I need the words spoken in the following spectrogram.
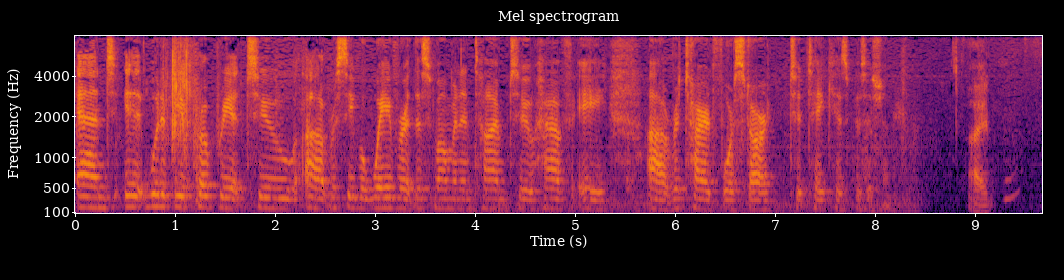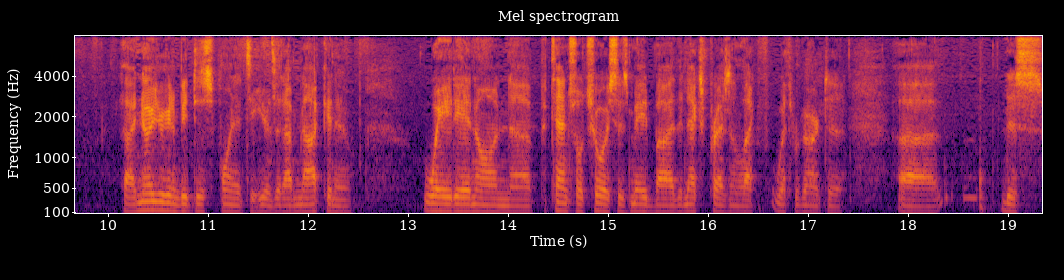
And it- would it be appropriate to uh, receive a waiver at this moment in time to have a uh, retired four-star to take his position? I, I know you're going to be disappointed to hear that I'm not going to wade in on uh, potential choices made by the next president-elect with regard to uh, this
